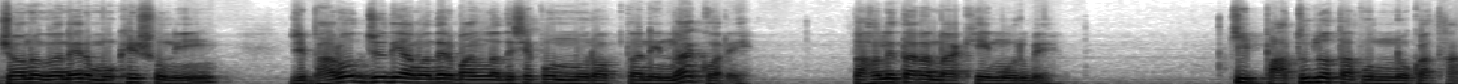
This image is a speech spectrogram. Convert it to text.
জনগণের মুখে শুনি যে ভারত যদি আমাদের বাংলাদেশে পণ্য রপ্তানি না করে, তাহলে তারা না খেয়ে মরবে। কি বাতুলতাপূর্ণ কথা।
